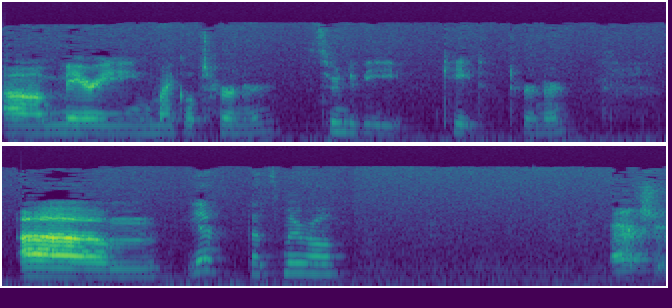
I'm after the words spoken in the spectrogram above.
Um, marrying Michael Turner, soon to be Kate Turner. Um, yeah, that's my role. Action.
